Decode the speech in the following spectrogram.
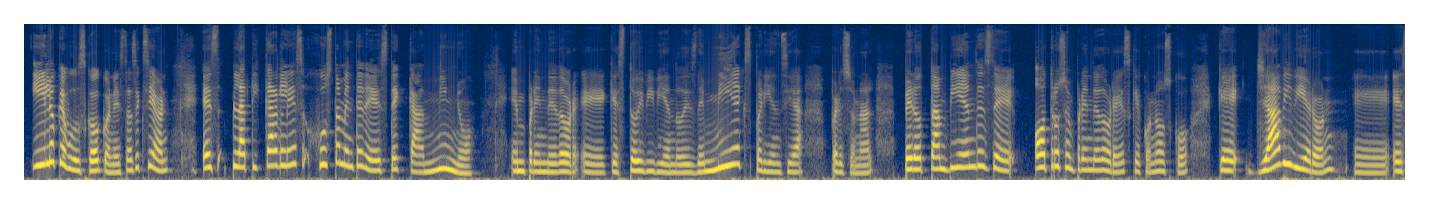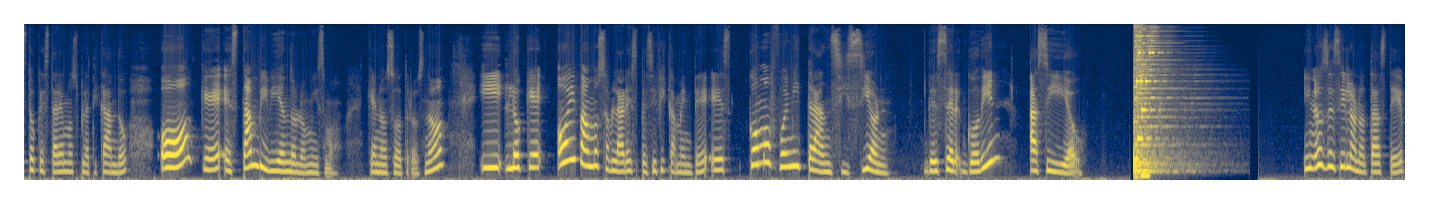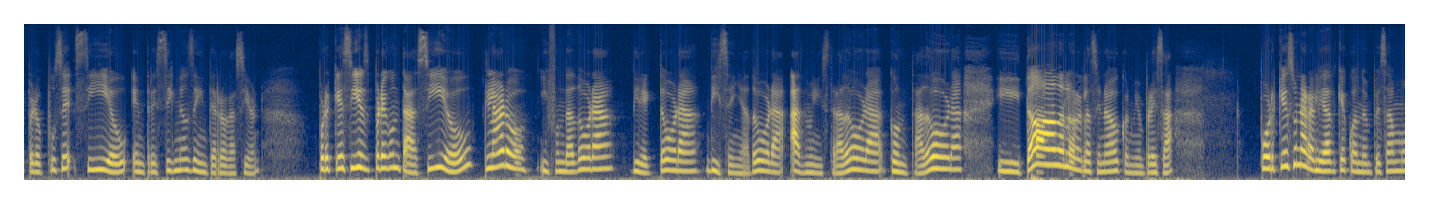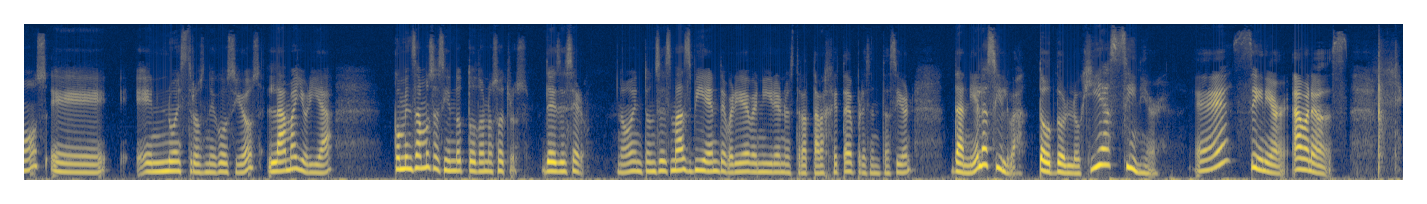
Y lo que busco con esta sección es platicarles justamente de este camino emprendedor eh, que estoy viviendo desde mi experiencia personal, pero también desde otros emprendedores que conozco que ya vivieron eh, esto que estaremos platicando o que están viviendo lo mismo que nosotros, ¿no? Y lo que hoy vamos a hablar específicamente es cómo fue mi transición de ser Godín a CEO. Y no sé si lo notaste, pero puse CEO entre signos de interrogación. Porque si es pregunta CEO, claro, y fundadora, directora, diseñadora, administradora, contadora y todo lo relacionado con mi empresa. Porque es una realidad que cuando empezamos eh, en nuestros negocios, la mayoría comenzamos haciendo todo nosotros, desde cero, ¿no? Entonces, más bien debería venir en nuestra tarjeta de presentación Daniela Silva, Todología Senior. ¿Eh? Senior, vámonos.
